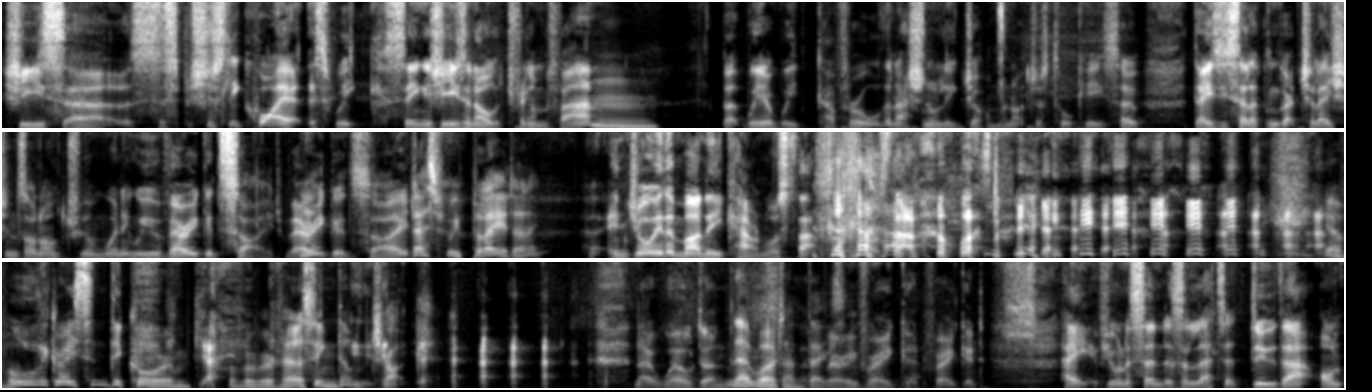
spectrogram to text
she's uh, suspiciously quiet this week, seeing as she's an Altrincham fan. Hmm. But we we cover all the National League, John. We're not just Torquay. So, Daisy Seller, congratulations on Altrincham winning. We were a very good side. Very Yeah. good side. Best we played, I think. Enjoy the money, Karen. What's that? What's that? What's that? You have all the grace and decorum of a reversing dump truck. No, well done. No, well done. Daisy. Very, very good. Very good. Hey, if you want to send us a letter, do that on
